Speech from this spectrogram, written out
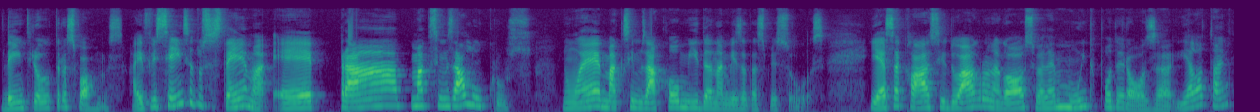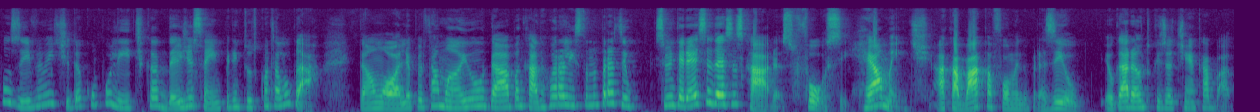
dentre outras formas. A eficiência do sistema é para maximizar lucros, não é maximizar comida na mesa das pessoas. E essa classe do agronegócio ela é muito poderosa e ela está inclusive metida com política desde sempre em tudo quanto é lugar. Então olha para o tamanho da bancada ruralista no Brasil. Se o interesse desses caras fosse realmente acabar com a fome no Brasil, eu garanto que já tinha acabado.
